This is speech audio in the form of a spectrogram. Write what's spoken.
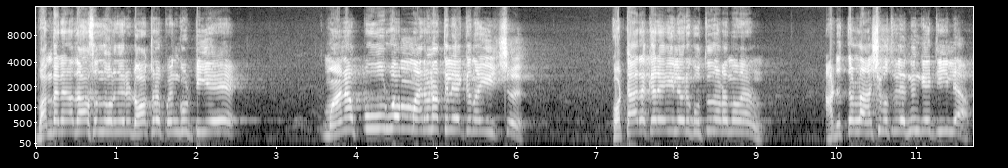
വന്ദനാദാസ് എന്ന് പറഞ്ഞൊരു ഡോക്ടർ പെൺകുട്ടിയെ മനഃപൂർവം മരണത്തിലേക്ക് നയിച്ച് കൊട്ടാരക്കരയിൽ ഒരു കുത്തു നടന്നതാണ്. അടുത്തുള്ള ആശുപത്രിയിൽ എങ്ങും കയറ്റിയില്ല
